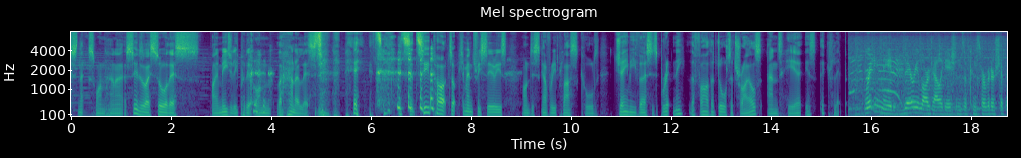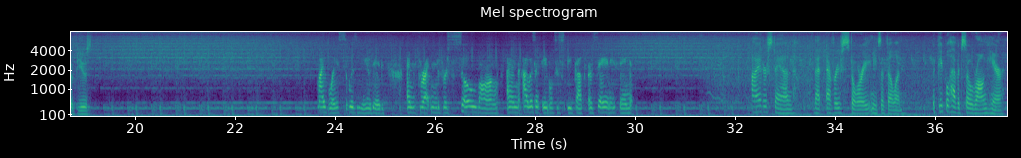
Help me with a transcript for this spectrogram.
this next one, Hannah. As soon as I saw this, I immediately put it on the Hannah list. it's, it's a two part documentary series on Discovery Plus called Jamie versus Britney, the father daughter trials, and here is a clip. Britney made very large allegations of conservatorship abuse. My voice was muted and threatened for so long, and I wasn't able to speak up or say anything. I understand that every story needs a villain. The people have it so wrong here.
